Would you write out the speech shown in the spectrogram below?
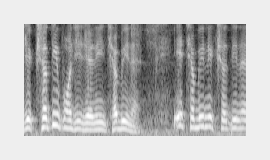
જે ક્ષતિ પહોંચી છે એની છબીને એ છબીની ક્ષતિને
